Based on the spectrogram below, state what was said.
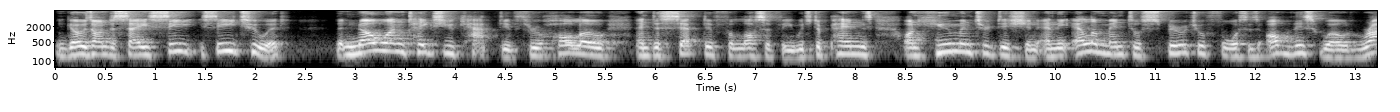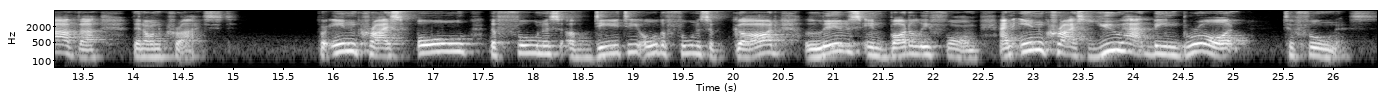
He goes on to say, see, see to it that no one takes you captive through hollow and deceptive philosophy, which depends on human tradition and the elemental spiritual forces of this world rather than on Christ. For in Christ, all the fullness of deity, all the fullness of God lives in bodily form. And in Christ, you have been brought to fullness.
